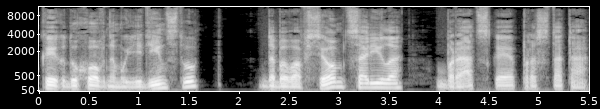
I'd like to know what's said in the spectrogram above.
к их духовному единству, дабы во всем царила братская простота.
